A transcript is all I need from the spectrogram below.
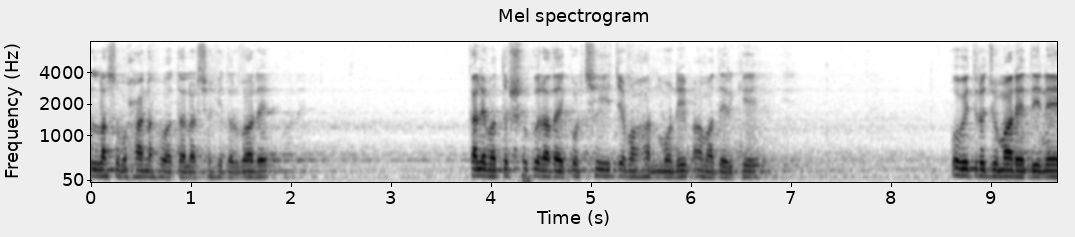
আল্লাহ সুবহানাহু ওয়া তাআলার শাহী দরবারে কালেমাত শুকুর আদায় করছি যে মহান মনিব আমাদেরকে পবিত্র জুমার দিনে,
